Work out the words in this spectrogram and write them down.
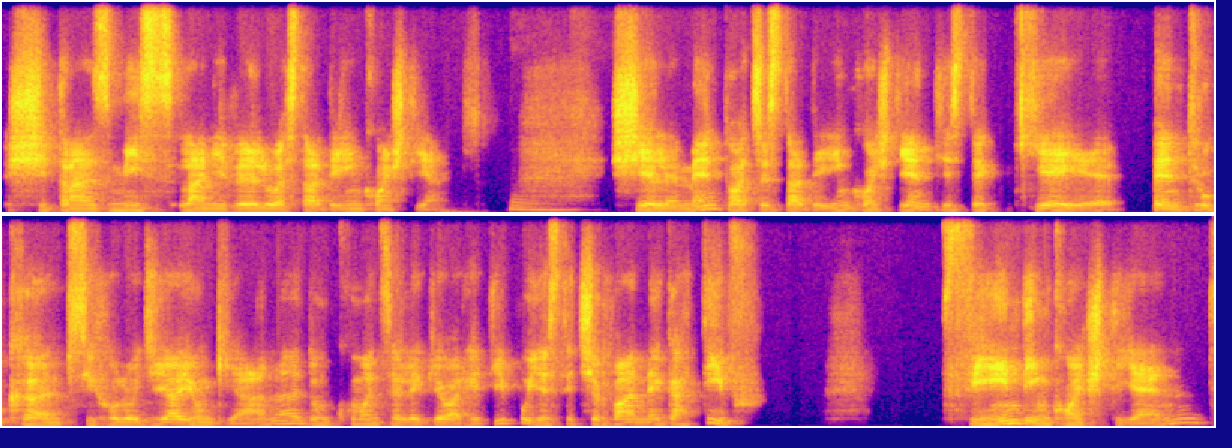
și transmis la nivelul ăsta de inconștient. Mm. Și elementul acesta de inconștient este cheie pentru că în psihologia jungiană, din cum înțeleg eu arhetipul, este ceva negativ. Fiind inconștient,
